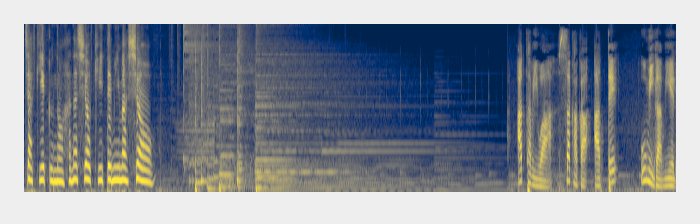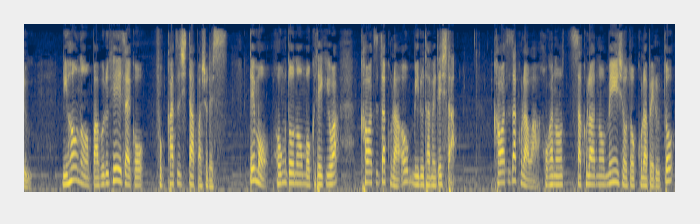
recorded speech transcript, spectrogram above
ジャッキー君の話を聞いてみましょう。熱海は坂があって海が見える日本のバブル経済を復活した場所です。でも、本当の目的は河津桜を見るためでした。河津桜は他の桜の名所と比べると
